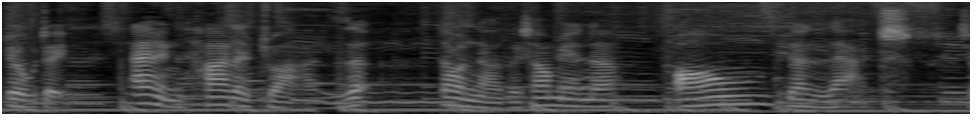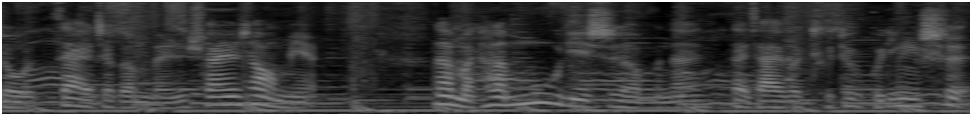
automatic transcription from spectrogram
对不对？按他的爪子到哪个上面呢？On the latch，就在这个门栓上面。那么它的目的是什么呢？再加一个 to do 不定式，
